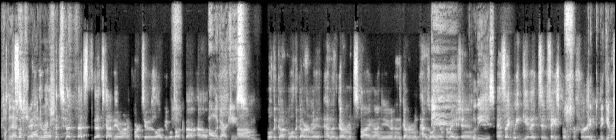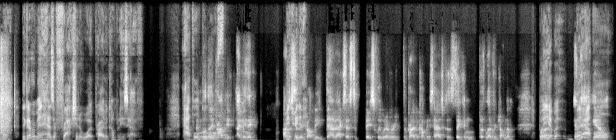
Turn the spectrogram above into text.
coming at you from all well, directions. that's, that's that's kind of the ironic part too. Is a lot of people talk about how Oligarchies. um, well the well the government and the government spying on you and the government has all your information. Please. And it's like we give it to Facebook for free. the government the government has a fraction of what private companies have. Apple, Well, they probably. I mean, they honestly Between- they probably have access to basically whatever the private companies has because they can put leverage on them. But, yeah, but but you Apple, know.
